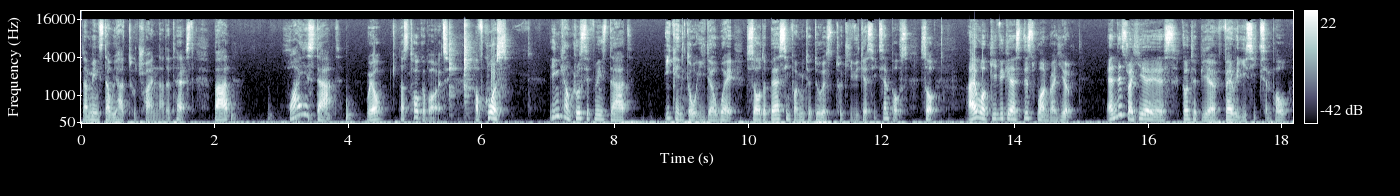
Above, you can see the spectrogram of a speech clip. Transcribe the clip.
That means that we have to try another test. But why is that? Well, let's talk about it. Of course, inconclusive means that it can go either way. So the best thing for me to do is to give you guys examples. So I will give you guys this one right here. And this right here is going to be a very easy example.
